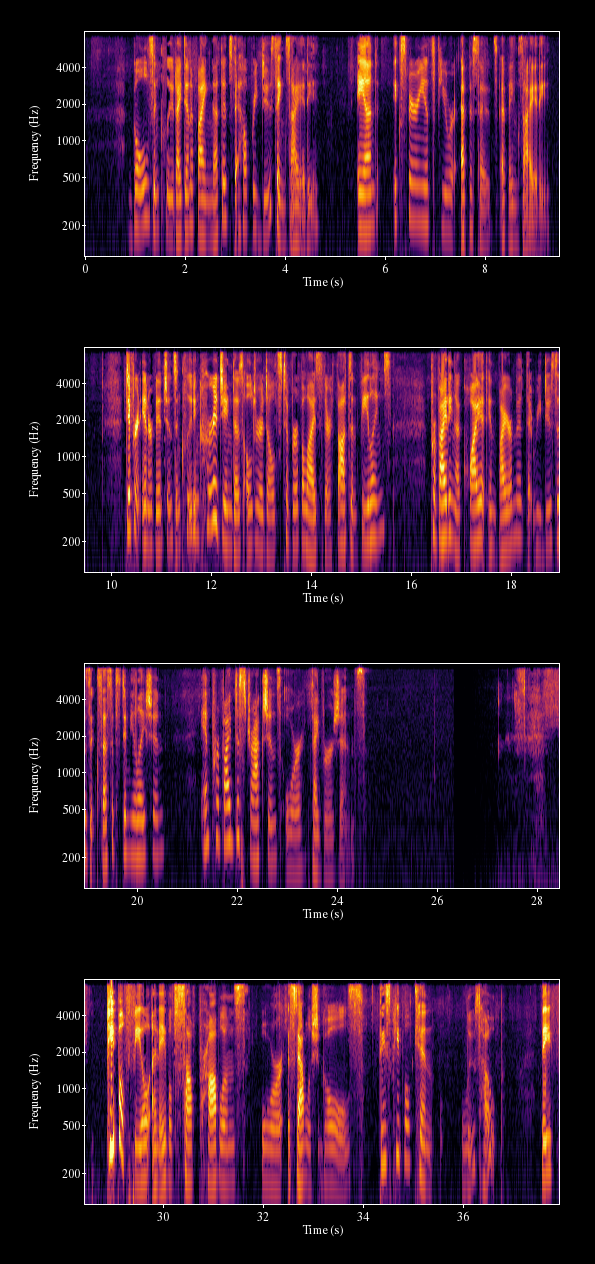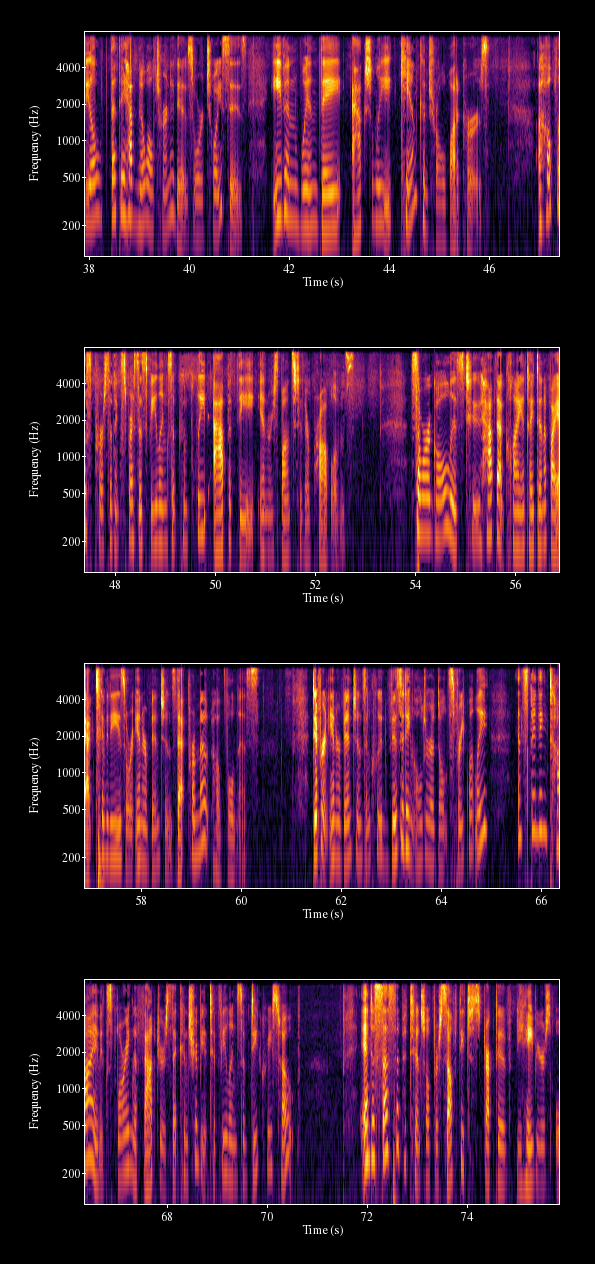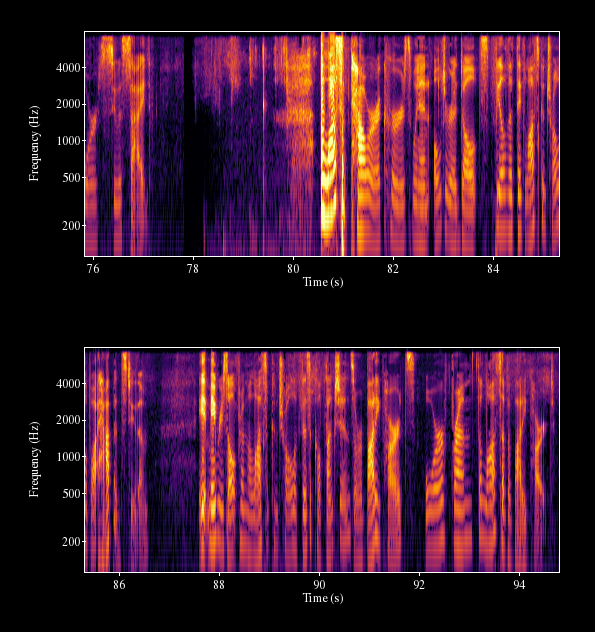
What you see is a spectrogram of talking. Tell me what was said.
Goals include identifying methods that help reduce anxiety and experience fewer episodes of anxiety. Different interventions include encouraging those older adults to verbalize their thoughts and feelings, providing a quiet environment that reduces excessive stimulation, and provide distractions or diversions. People feel unable to solve problems or establish goals. These people can lose hope. They feel that they have no alternatives or choices, even when they actually can control what occurs. A hopeless person expresses feelings of complete apathy in response to their problems. So our goal is to have that client identify activities or interventions that promote hopefulness. Different interventions include visiting older adults frequently and spending time exploring the factors that contribute to feelings of decreased hope. And assess the potential for self-destructive behaviors or suicide. A loss of power occurs when older adults feel that they've lost control of what happens to them. It may result from the loss of control of physical functions or body parts, or from the loss of a body part.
